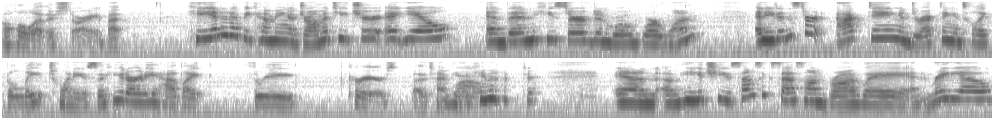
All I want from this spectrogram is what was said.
a whole other story. But he ended up becoming a drama teacher at Yale, and then he served in World War One, and he didn't start acting and directing until like the late twenties. So he had already had like three careers by the time he Wow. became an actor. And um, he achieved some success on Broadway and in radio,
